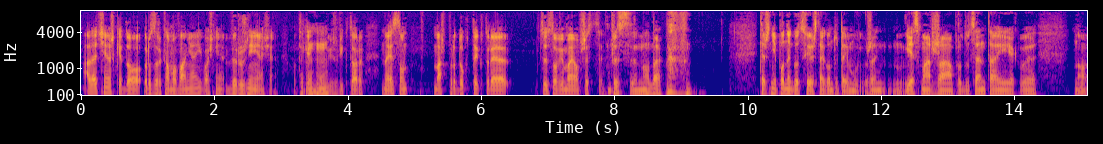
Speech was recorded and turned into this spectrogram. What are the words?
ale ciężkie do rozreklamowania i właśnie wyróżnienia się. Bo tak jak mhm. mówisz, Wiktor, no jest, są, masz produkty, które w cudzysłowie mają wszyscy. Wszyscy, no tak. Też nie ponegocjujesz, tak jak on tutaj mówił, że jest marża producenta i jakby no,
